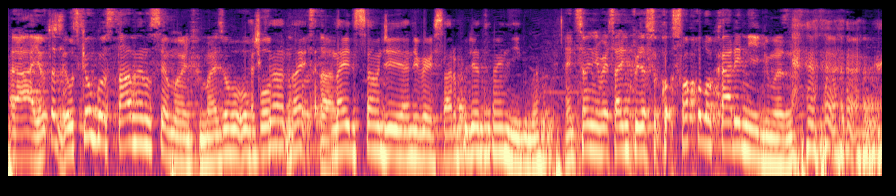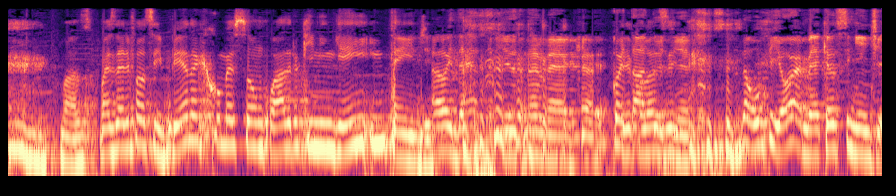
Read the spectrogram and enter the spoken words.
Ah, eu também. Os que eu gostava eram semânticos, mas o, o povo na, não gostava. Na edição de aniversário podia ter um enigma. Na edição de aniversário a gente podia só, só colocar enigmas, né? mas, mas daí ele falou assim: pena que começou um quadro que ninguém entende. É a ideia disso, né, Mac? Coitado do assim. Jimmy. Não, o pior, Mac, é o seguinte:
